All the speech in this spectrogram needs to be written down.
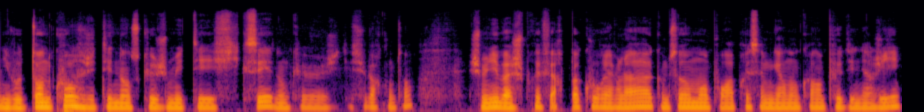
niveau temps de course, j'étais dans ce que je m'étais fixé, donc euh, j'étais super content. Je me dis, bah, je préfère pas courir là, comme ça au moins pour après, ça me garde encore un peu d'énergie,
